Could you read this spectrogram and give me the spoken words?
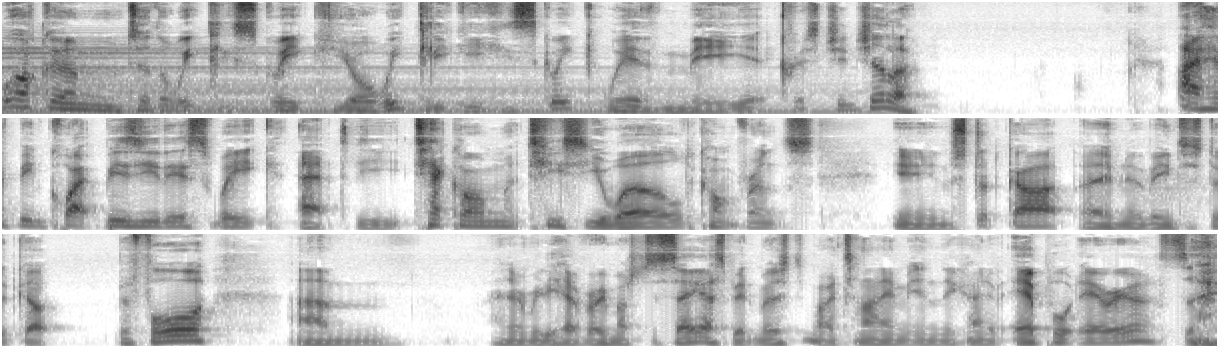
Welcome to the Weekly Squeak, your weekly geeky squeak with me, Chris Chinchilla. I have been quite busy this week at the tekom TC World conference in Stuttgart. I have never been to Stuttgart before. Um, I don't really have very much to say. I spent most of my time in the kind of airport area, so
